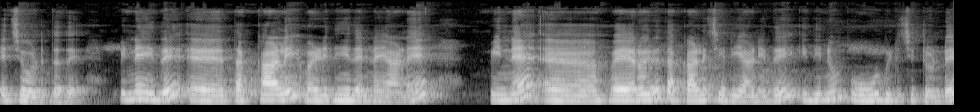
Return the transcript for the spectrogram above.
വെച്ച് കൊടുത്തത്. പിന്നെ ഇത് തക്കാളി വഴുതിനി തന്നെയാണ്. പിന്നെ വേറൊരു തക്കാളി ചെടിയാണിത്. ഇതിനും പൂവ് പിടിച്ചിട്ടുണ്ട്.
